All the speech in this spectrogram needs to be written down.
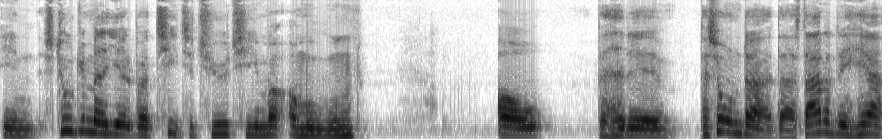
en studiemedhjælper 10-20 timer om ugen. Og hvad hedder det, personen, der, der starter det her,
